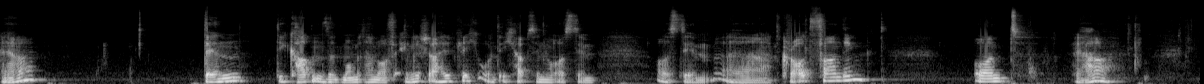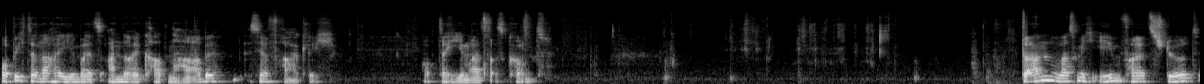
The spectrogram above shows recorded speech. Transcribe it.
Ja, denn die Karten sind momentan nur auf Englisch erhältlich und ich habe sie nur aus dem, aus dem äh, Crowdfunding. Und ja, ob ich dann nachher jemals andere Karten habe, ist ja fraglich. Ob da jemals was kommt. Dann, was mich ebenfalls stört,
